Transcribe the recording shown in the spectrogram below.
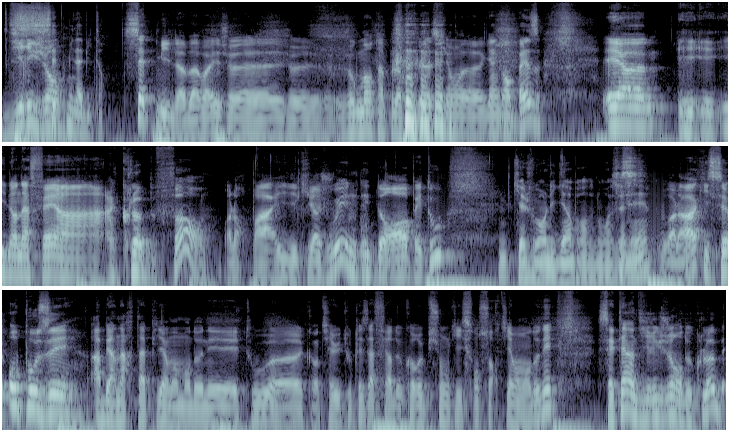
dirigeant. 7000 habitants. 7000, ah bah ouais, je- je- j'augmente un peu la population euh, guingampaise. Et, euh, et- et il en a fait un, un club fort. Alors, pas, il, qui a joué une Coupe d'Europe et tout. Qui a joué en Ligue 1 pendant de nombreuses années. Voilà, qui s'est opposé à Bernard Tapie à un moment donné et tout, euh, quand il y a eu toutes les affaires de corruption qui sont sorties à un moment donné. C'était un dirigeant de club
